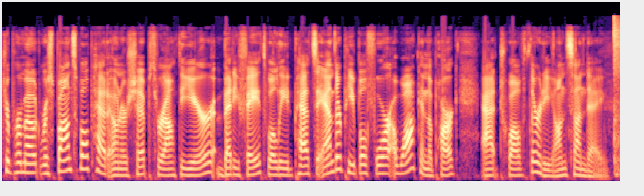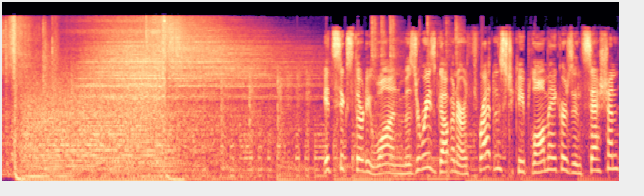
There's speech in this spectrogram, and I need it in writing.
to promote responsible pet ownership throughout the year. Betty Faith will lead pets and their people for a walk in the park at 12:30 on Sunday. It's 631. Missouri's governor threatens to keep lawmakers in session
